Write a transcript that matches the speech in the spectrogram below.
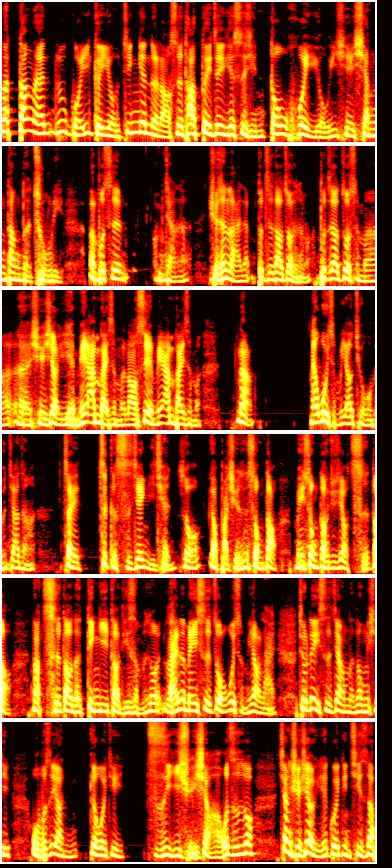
那当然，如果一个有经验的老师，他对这些事情都会有一些相当的处理，而不是我们讲的学生来了不知道做什么，不知道做什么，呃，学校也没安排什么，老师也没安排什么。那那为什么要求我们家长在这个时间以前说要把学生送到？没送到就叫迟到。那迟到的定义到底是什么？说来的没事做，为什么要来？就类似这样的东西，我不是要你各位去。质疑学校啊，我只是说，像学校有些规定，其实它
